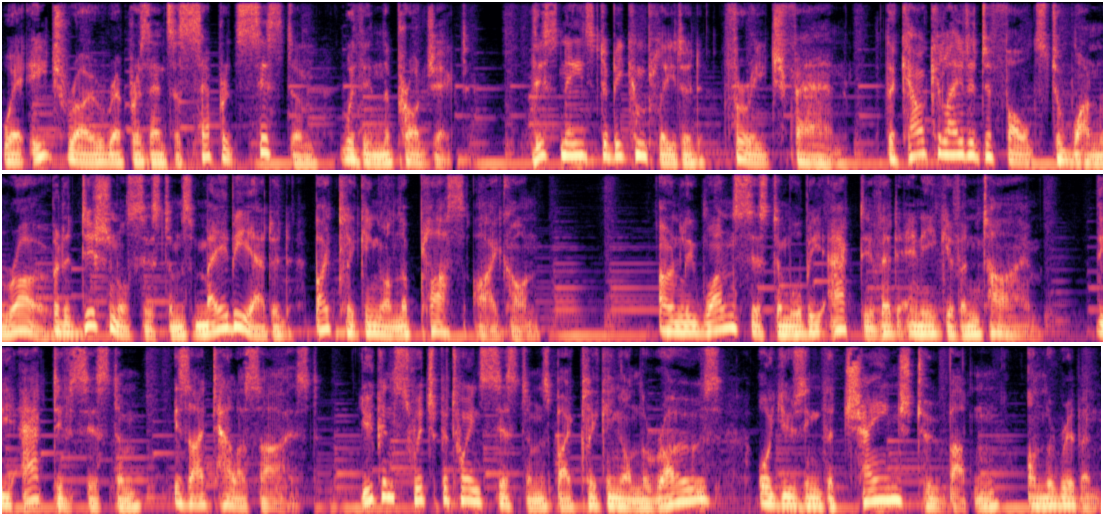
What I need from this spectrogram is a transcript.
where each row represents a separate system within the project. This needs to be completed for each fan. The calculator defaults to one row, but additional systems may be added by clicking on the plus icon only one system will be active at any given time. The active system is italicized. You can switch between systems by clicking on the rows or using the Change To button on the ribbon.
